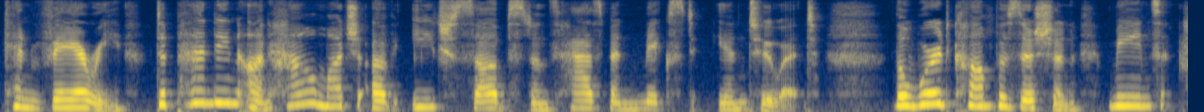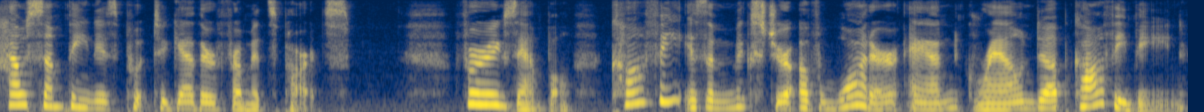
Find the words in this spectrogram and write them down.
can vary depending on how much of each substance has been mixed into it. The word composition means how something is put together from its parts. For example, coffee is a mixture of water and ground up coffee bean.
